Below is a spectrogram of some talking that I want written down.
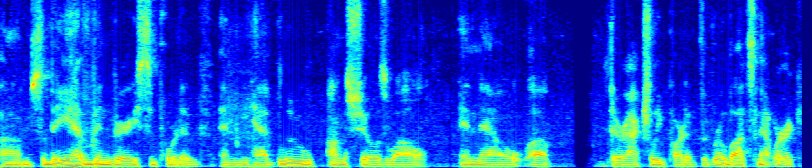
um, so they have been very supportive, and we had Blue on the show as well. And now uh, they're actually part of the Robots Network,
